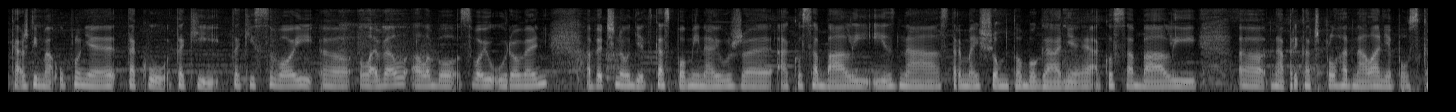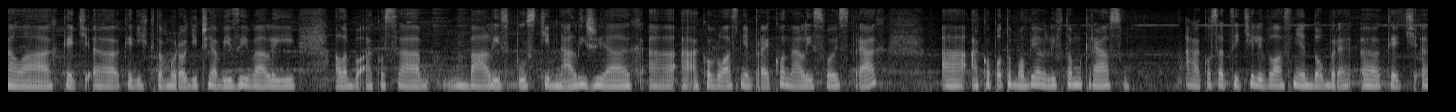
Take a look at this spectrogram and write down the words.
každý má úplne takú, taký, taký svoj e, level alebo svoju úroveň. A väčšinou decka spomínajú, že ako sa báli ísť na strmejšom tobogáne, ako sa báli e, napríklad šplhať na lane po skalách, keď, keď ich k tomu rodičia vyzývali, alebo ako sa báli spustiť na lyžiach a, a ako vlastne prekonali svoj strach a ako potom objavili v tom krásu a ako sa cítili vlastne dobre, e, keď, e,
